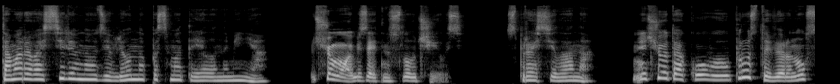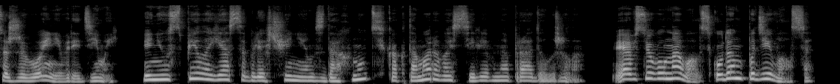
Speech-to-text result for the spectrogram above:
Тамара Васильевна удивленно посмотрела на меня. «Почему обязательно случилось?» – спросила она. «Ничего такого, просто вернулся живой и невредимый». И не успела я с облегчением вздохнуть, как Тамара Васильевна продолжила. Я все волновалась, куда он подевался.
